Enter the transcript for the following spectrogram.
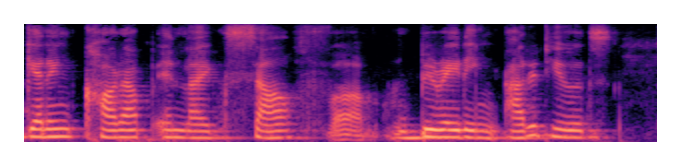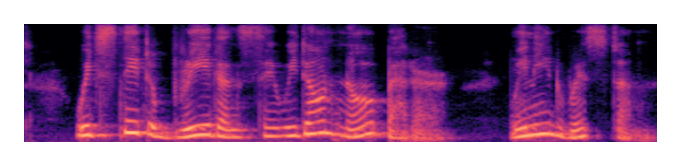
getting caught up in like self um, berating attitudes we just need to breathe and say we don't know better we need wisdom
